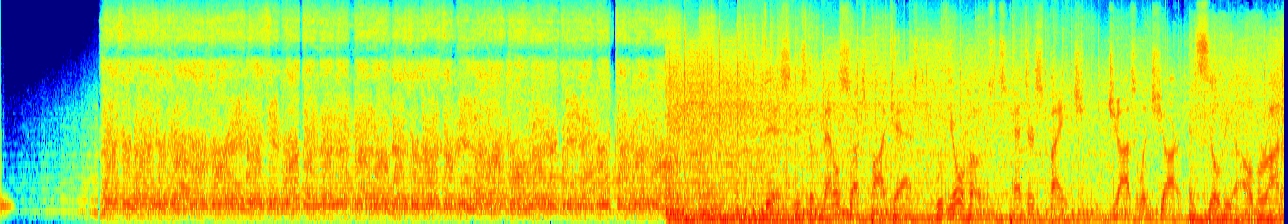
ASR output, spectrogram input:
This is the Metal Sucks Podcast with your hosts, Petar Speich, Jozalyn Sharp, and Sylvia Alvarado.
